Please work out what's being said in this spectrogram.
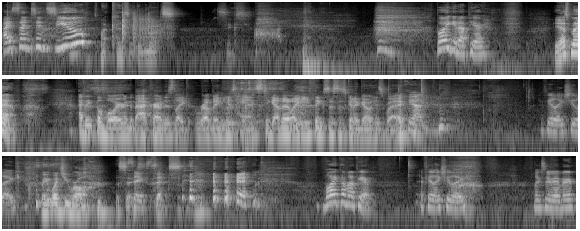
I sentence you. It's My cousin good looks. Six. Ah. Boy, get up here. Yes, ma'am. I think the lawyer in the background is like rubbing his hands together, like he thinks this is gonna go his way. Yeah. I feel like she like Wait, what'd you roll? A six. six. Six. Boy, come up here. I feel like she like looks at River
